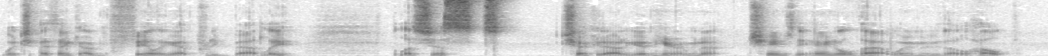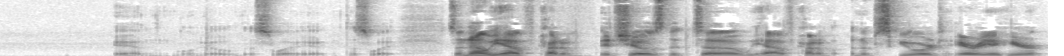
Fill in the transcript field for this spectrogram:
which I think I'm failing at pretty badly. But let's just check it out again here. I'm going to change the angle that way. Maybe that'll help. And we'll go this way and this way. So now we have kind of, it shows that uh, we have kind of an obscured area here.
